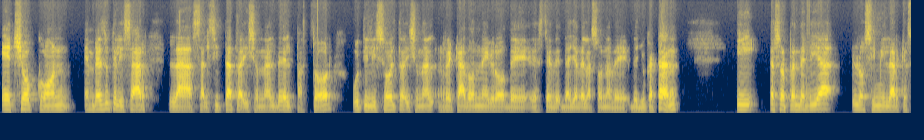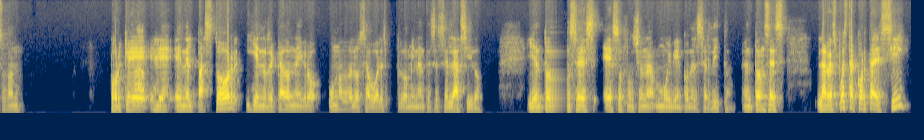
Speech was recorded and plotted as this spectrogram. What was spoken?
hecho con, en vez de utilizar la salsita tradicional del pastor, utilizó el tradicional recado negro de, este, de, allá de la zona de, Yucatán y te sorprendería lo similar que son. Porque eh, en el pastor y en el recado negro, uno de los sabores predominantes es el ácido. Y entonces eso funciona muy bien con el cerdito. Entonces, la respuesta corta es sí,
